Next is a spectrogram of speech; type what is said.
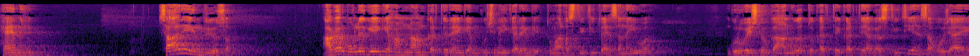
है नहीं। सारे इंद्रियों सब अगर बोलेगे कि हम नाम करते रहेंगे, हम कुछ नहीं करेंगे, तुम्हारा स्थिति तो ऐसा नहीं हुआ। गुरु वैष्णव का अनुगत तो करते करते अगर स्थिति ऐसा हो जाए,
